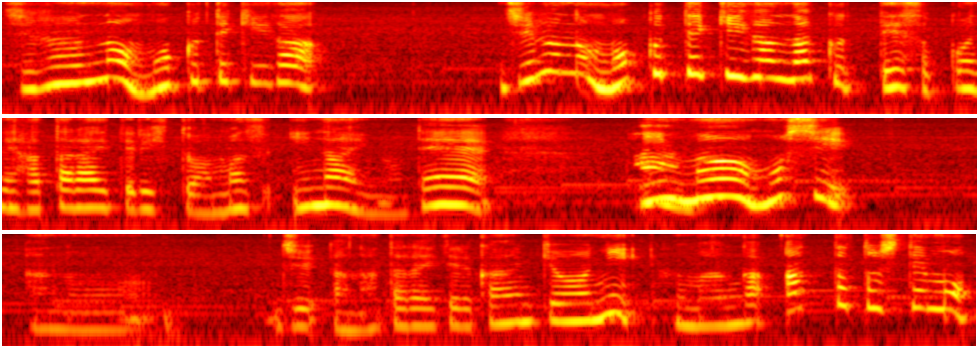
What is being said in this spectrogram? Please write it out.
自分の目的が自分の目的がなくてそこで働いてる人はまずいないので、うん、今もしあのじあの働いてる環境に不満があったとしても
